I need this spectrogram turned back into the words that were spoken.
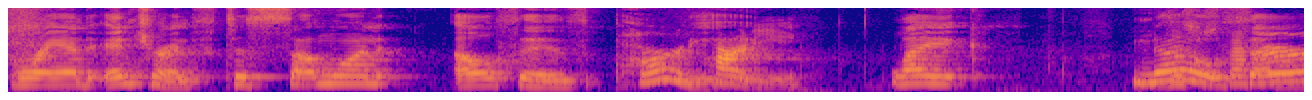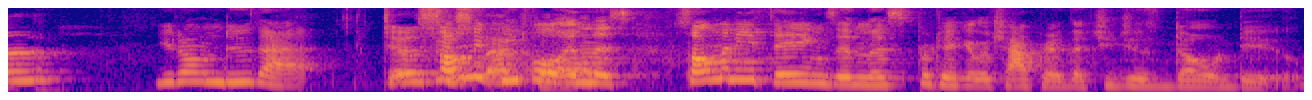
grand entrance to someone else's party. Party. Like, no, sir. You don't do that. Just so many people in this so many things in this particular chapter that you just don't do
